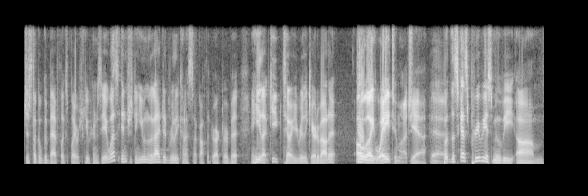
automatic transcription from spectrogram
just look up good bad flicks Blair Witch Cube going to see. It was interesting, even though the guy did really kind of suck off the director a bit, and he like you could tell he really cared about it. oh, like way too much. Yeah, Yeah. But this guy's previous movie, um,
